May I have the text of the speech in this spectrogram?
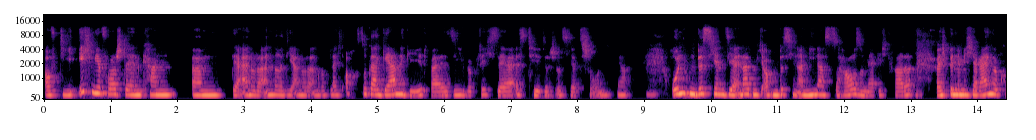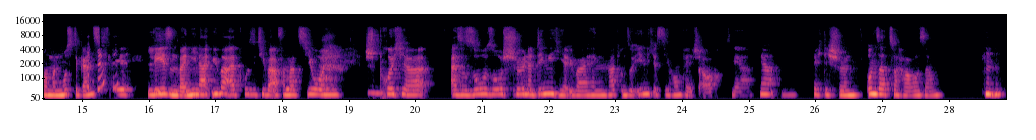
auf die ich mir vorstellen kann, ähm, der ein oder andere, die ein oder andere vielleicht auch sogar gerne geht, weil sie wirklich sehr ästhetisch ist jetzt schon. Ja. Und ein bisschen, sie erinnert mich auch ein bisschen an Ninas Zuhause, merke ich gerade, weil ich bin nämlich hier reingekommen und musste ganz viel lesen, weil Nina überall positive Affirmationen, Sprüche, also so, so schöne Dinge hier überall hängen hat. Und so ähnlich ist die Homepage auch. Ja. Ja, richtig schön. Unser Zuhause.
